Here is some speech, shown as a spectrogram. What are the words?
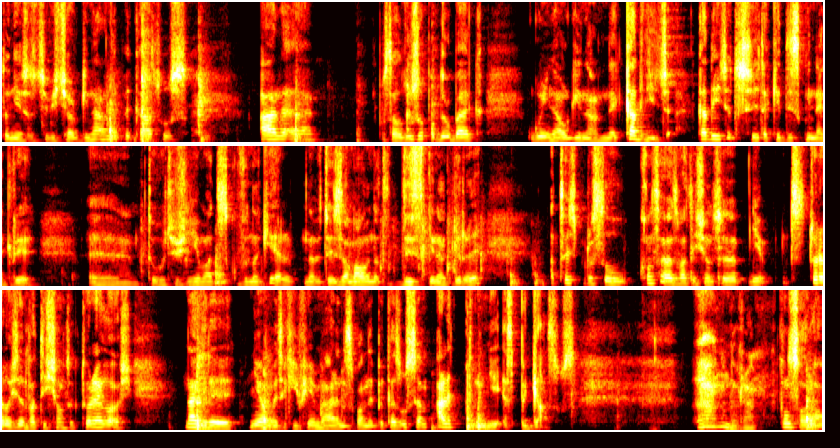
To nie jest oczywiście oryginalny Pegasus, ale powstało dużo podróbek. Ogólnie oryginalne kadlicze. Kadlicze to czyli takie dyski na gry. E, tu oczywiście nie ma dysków na gier, nawet to jest za mało na te dyski na gry. A to jest po prostu konsola z 2000, nie, z któregoś z 2000, któregoś na gry. Nie mamy takiej firmy, ale nazwany Pegasusem, ale to nie jest Pegasus. E, No dobra, konsola.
